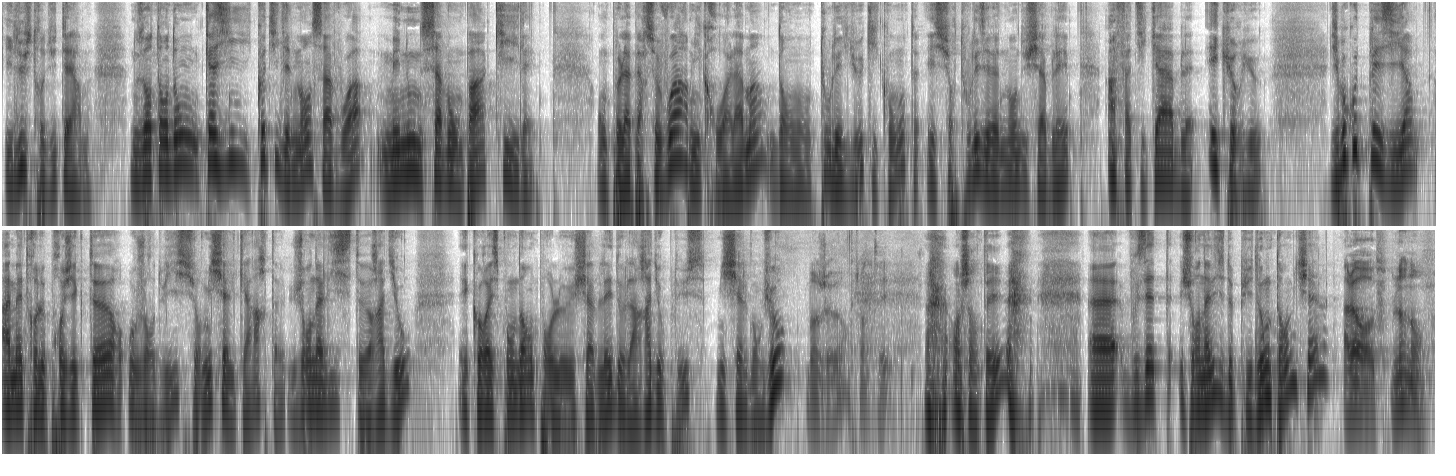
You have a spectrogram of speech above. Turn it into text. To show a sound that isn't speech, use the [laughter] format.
illustre du terme. Nous entendons quasi quotidiennement sa voix, mais nous ne savons pas qui il est. On peut l'apercevoir, micro à la main, dans tous les lieux qui comptent et sur tous les événements du Chablais, infatigable et curieux. J'ai beaucoup de plaisir à mettre le projecteur aujourd'hui sur Michel Carte, journaliste radio et correspondant pour le Chablais de la Radio Plus. Michel, bonjour. Bonjour, enchanté. [laughs] Enchanté. Euh, vous êtes journaliste depuis longtemps, Michel? Alors, non, non.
